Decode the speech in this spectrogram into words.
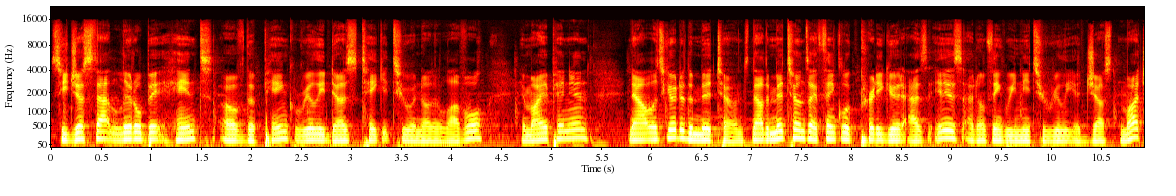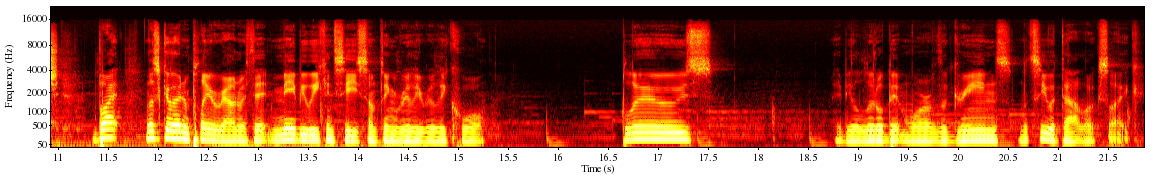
See, just that little bit hint of the pink really does take it to another level, in my opinion. Now let's go to the midtones. Now the midtones I think look pretty good as is. I don't think we need to really adjust much, but let's go ahead and play around with it. Maybe we can see something really, really cool. Blues, Maybe a little bit more of the greens. Let's see what that looks like.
